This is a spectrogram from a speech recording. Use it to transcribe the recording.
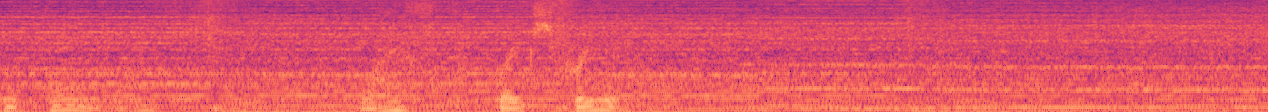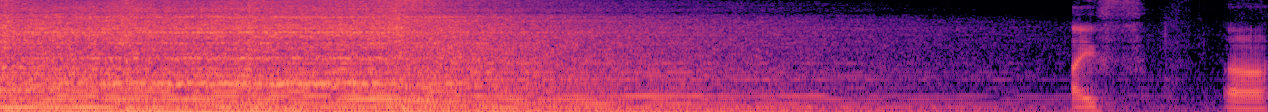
contained. Life breaks free. Life uh,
